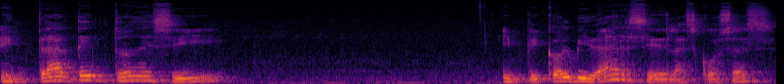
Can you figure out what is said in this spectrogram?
entrar dentro de sí implica olvidarse de las cosas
